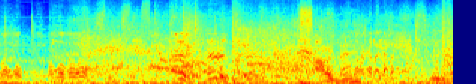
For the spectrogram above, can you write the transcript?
Wow, wow, wow, wow, wow, wow. Sorry, man. Dawaj, dawaj. Stary!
